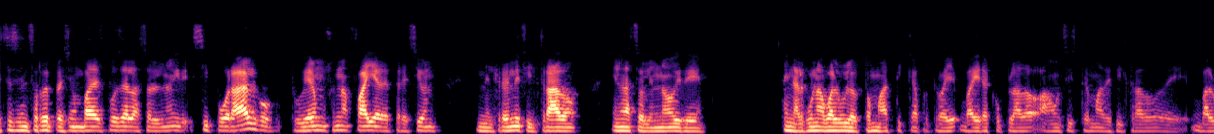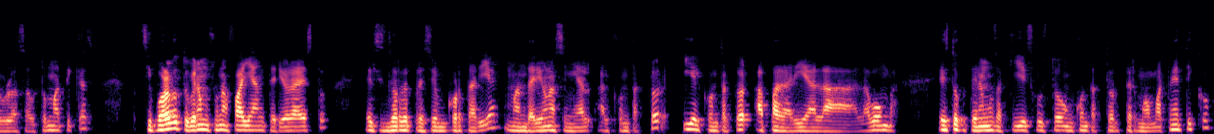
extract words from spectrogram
este sensor de presión va después de la solenoide. Si por algo tuviéramos una falla de presión en el tren de filtrado, en la solenoide, en alguna válvula automática, porque va a ir acoplado a un sistema de filtrado de válvulas automáticas. Si por algo tuviéramos una falla anterior a esto, el sensor de presión cortaría, mandaría una señal al contactor y el contactor apagaría la, la bomba. Esto que tenemos aquí es justo un contactor termomagnético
